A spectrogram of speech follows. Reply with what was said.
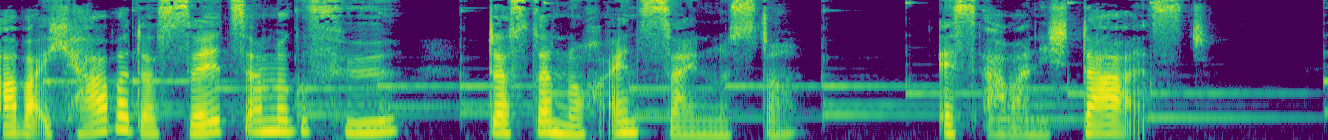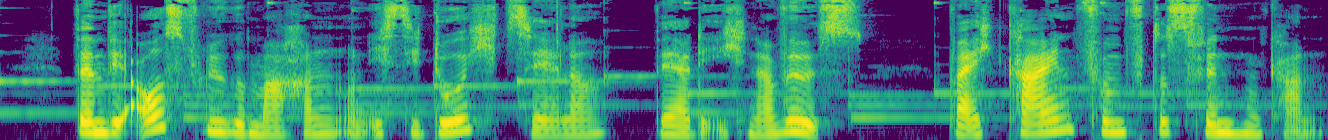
Aber ich habe das seltsame Gefühl, dass da noch eins sein müsste. Es aber nicht da ist. Wenn wir Ausflüge machen und ich sie durchzähle, werde ich nervös, weil ich kein fünftes finden kann.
